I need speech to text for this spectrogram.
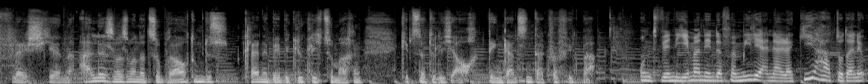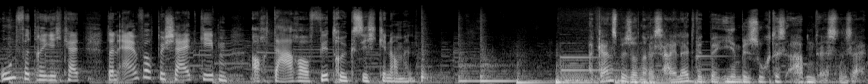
Hebfläschchen, alles, was man dazu braucht, um das kleine Baby glücklich zu machen, gibt es natürlich auch den ganzen Tag verfügbar. Und wenn jemand in der Familie eine Allergie hat oder eine Unverträglichkeit, dann einfach Bescheid geben. Auch darauf wird Rücksicht genommen. Ein ganz besonderes Highlight wird bei Ihrem Besuch das Abendessen sein.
